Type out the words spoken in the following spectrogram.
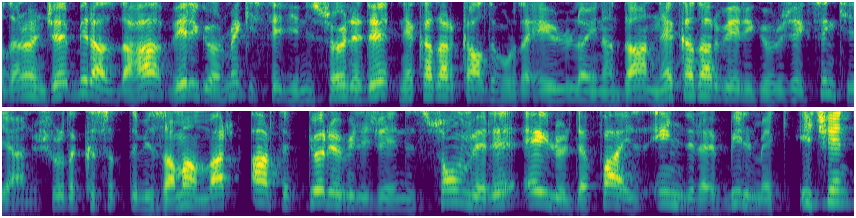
olmadan önce biraz daha veri görmek istediğini söyledi. Ne kadar kaldı burada Eylül ayına daha ne kadar veri göreceksin ki yani şurada kısıtlı bir zaman var. Artık görebileceğiniz son veri Eylül'de faiz indirebilmek için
